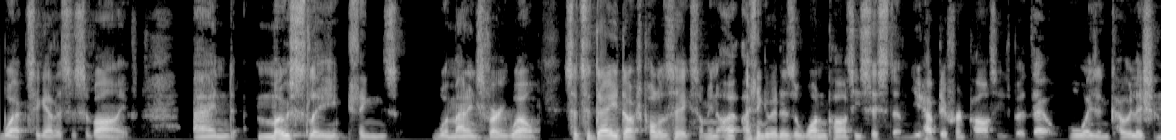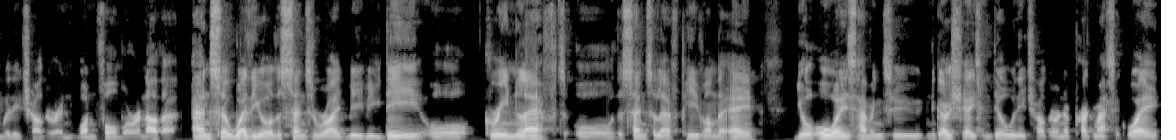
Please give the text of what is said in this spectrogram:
work together to survive. And mostly things were managed very well. So today, Dutch politics, I mean, I, I think of it as a one party system. You have different parties, but they're always in coalition with each other in one form or another. And so whether you're the centre right VVD or Green Left or the centre left P van de A, you're always having to negotiate and deal with each other in a pragmatic way.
